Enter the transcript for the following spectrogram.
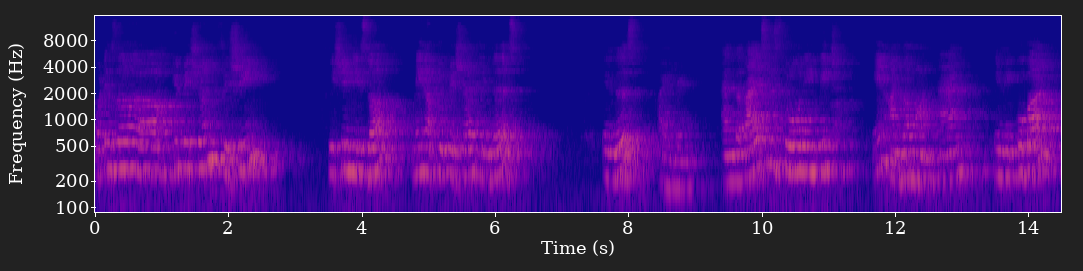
what is the uh, occupation? Fishing. Fishing is the main occupation in this in this island. And the rice is grown in which? In Andaman and in Nicobar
